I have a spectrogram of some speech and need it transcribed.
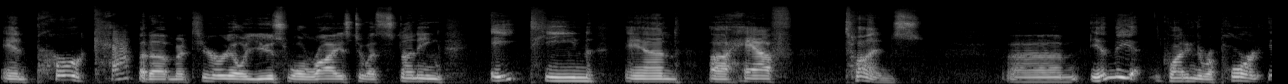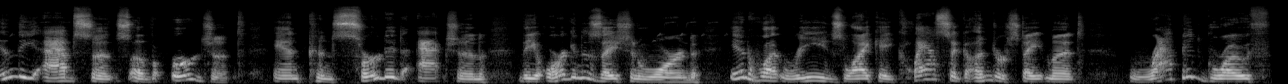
and per capita material use will rise to a stunning 18 and a half tons. Um, in the, quoting the report, in the absence of urgent and concerted action, the organization warned, in what reads like a classic understatement, rapid growth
